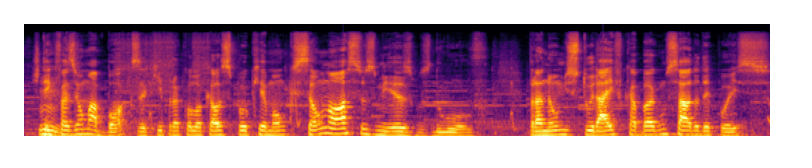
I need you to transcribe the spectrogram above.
a gente tem Hum. que fazer uma box aqui pra colocar os Pokémon que são nossos mesmos do ovo. Pra não misturar e ficar bagunçado depois.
